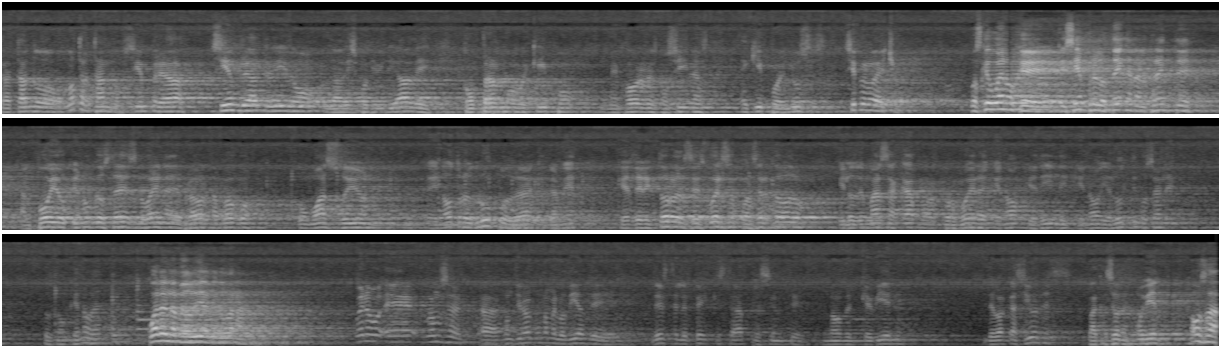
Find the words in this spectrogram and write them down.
tratando, no tratando, siempre ha, siempre ha tenido la disponibilidad de comprar nuevo equipo, mejores bocinas, equipo de luces, siempre lo ha hecho. Pues qué bueno que, que siempre lo tengan al frente, al pollo, que nunca ustedes lo vayan a defraudar tampoco, como ha sucedido en, en otros grupos, ¿verdad? Que también, que el director se esfuerza por hacer todo y los demás acá por, por fuera, que no, que dile, que no, y al último sale, pues con que no, ¿verdad? ¿Cuál es la melodía que nos van a...? Bueno, eh, vamos a, a continuar con una melodía de, de este LP que está presente, no del que viene, de vacaciones. Vacaciones, muy bien. Vamos a...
